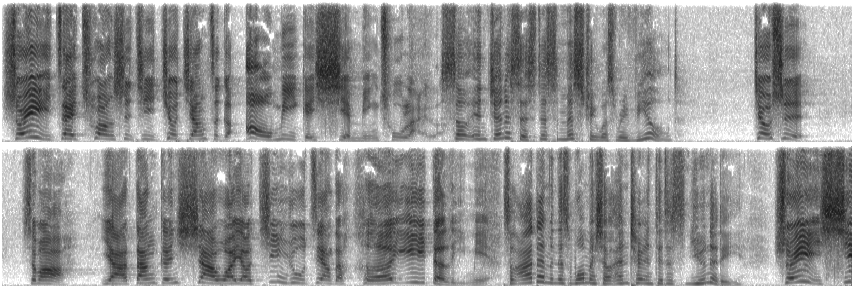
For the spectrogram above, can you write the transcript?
所以在创世纪就将这个奥秘给显明出来了，So in Genesis, this mystery was revealed. 就是什么？亚当跟夏娃要进入这样的合一的里面。So Adam and this woman shall enter into this unity. 所以心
